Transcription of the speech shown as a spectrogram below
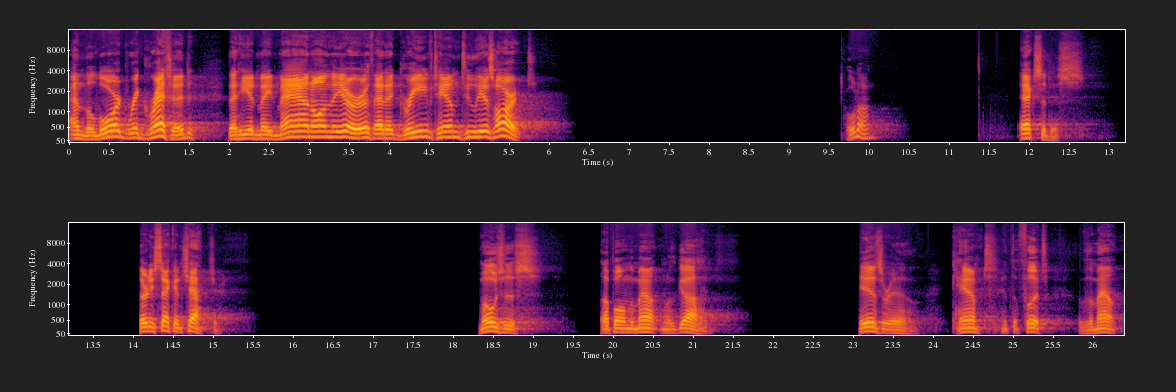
And the Lord regretted that he had made man on the earth, and it grieved him to his heart. Hold on. Exodus, 32nd chapter. Moses up on the mountain with God. Israel camped at the foot of the mountain.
